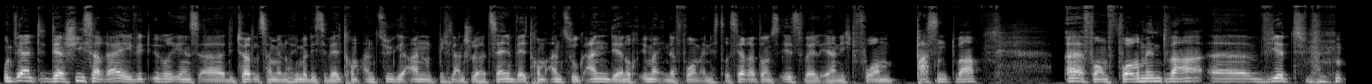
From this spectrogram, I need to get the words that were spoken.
Und während der Schießerei wird übrigens, äh, die Turtles haben ja noch immer diese Weltraumanzüge an und Michelangelo hat seinen Weltraumanzug an, der noch immer in der Form eines Triceratons ist, weil er nicht formpassend war, äh, formformend war, äh, wird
